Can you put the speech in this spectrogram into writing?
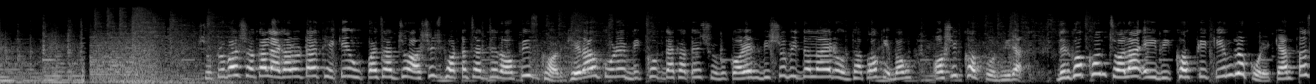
Thank you. শুক্রবার সকাল এগারোটা থেকে উপাচার্য আশিস ভট্টাচার্যের অফিস ঘর ঘেরাও করে বিক্ষোভ দেখাতে শুরু করেন বিশ্ববিদ্যালয়ের অধ্যাপক এবং অশিক্ষক কর্মীরা। দীর্ঘক্ষণ চলা এই বিক্ষোভকে কেন্দ্র করে ক্যাম্পাস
